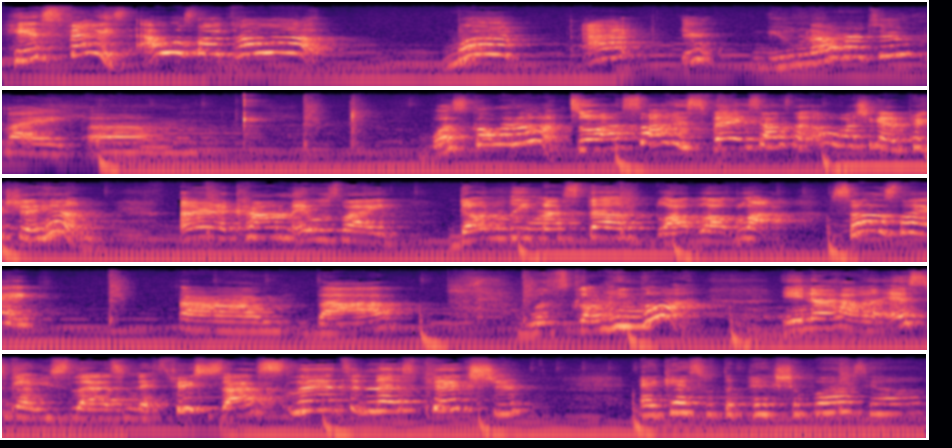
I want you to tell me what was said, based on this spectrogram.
his face. I was like, hold up. What? I, you know her too? Like, um, what's going on? So I saw his face. Picture of him? Under the comment, it was like, don't delete my stuff, blah, blah, blah. So I was like, um, Bob, what's going on? You know how on Instagram you slide to the next picture. So I slid to the next picture. And guess what the picture was, y'all?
